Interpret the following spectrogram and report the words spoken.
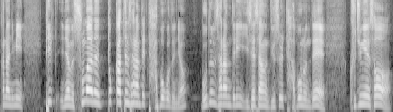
하나님이 필, 왜냐하면 수많은 똑같은 사람들이 다 보거든요. 모든 사람들이 이 세상 뉴스를 다 보는데 그 중에서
